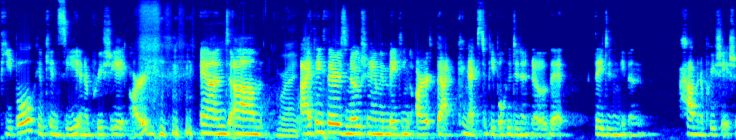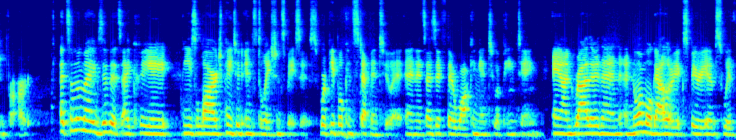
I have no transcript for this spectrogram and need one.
people who can see and appreciate art. and um, right. I think there's no shame in making art that connects to people who didn't know that they didn't even have an appreciation for art. At some of my exhibits, I create these large painted installation spaces where people can step into it, and it's as if they're walking into a painting. And rather than a normal gallery experience with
